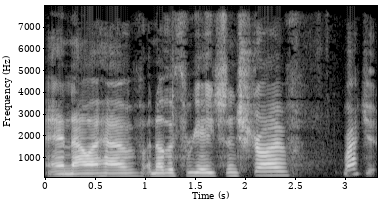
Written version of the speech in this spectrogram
And now I have another 3 8 inch drive ratchet.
